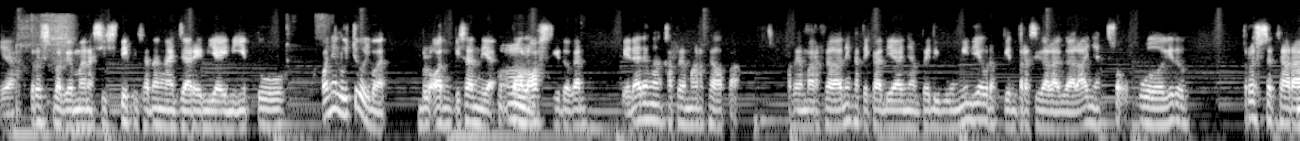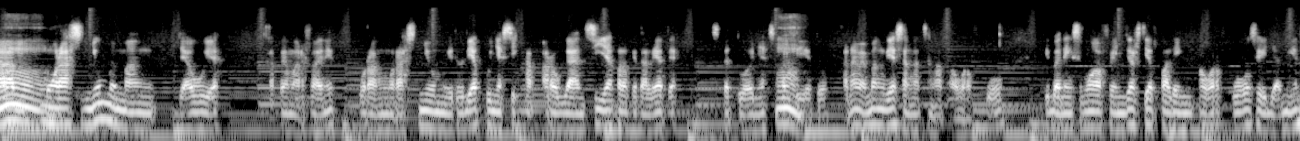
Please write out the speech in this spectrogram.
ya terus bagaimana si Steve di sana ngajarin dia ini itu? Pokoknya lucu banget. Blow on pisan dia Mm. polos gitu kan. Beda dengan Captain Marvel pak. Captain Marvel ini ketika dia nyampe di bumi dia udah pinter segala-galanya so cool gitu. Terus secara Hmm. murah senyum memang jauh ya. Captain Marvel ini kurang murah senyum gitu. Dia punya sikap arogansi ya kalau kita lihat ya sebetulnya seperti itu. Karena memang dia sangat-sangat powerful. Dibanding semua Avengers dia paling powerful saya jamin.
